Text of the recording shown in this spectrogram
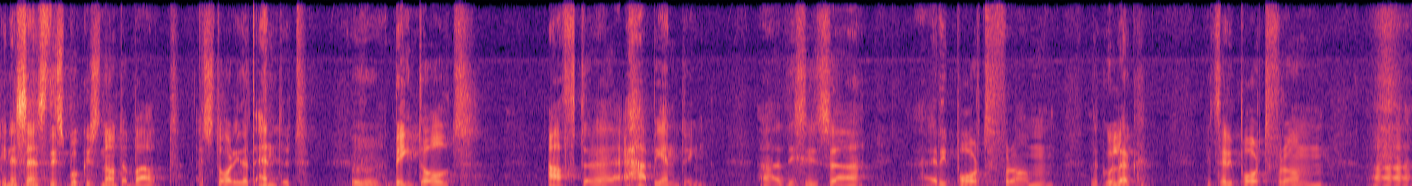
In a sense, this book is not about a story that ended being told after a, a happy ending. Uh, this is uh, a report from the Gulag. It's a report from uh,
